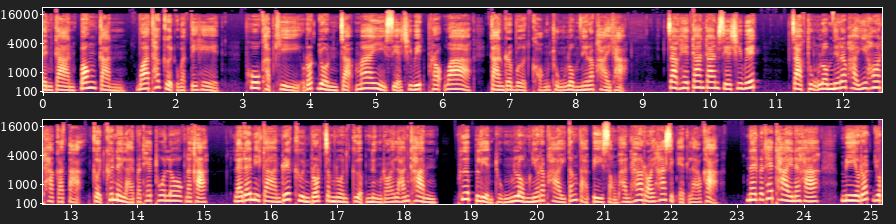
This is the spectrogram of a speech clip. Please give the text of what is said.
เป็นการป้องกันว่าถ้าเกิดอุบัติเหตุ ผู้ขับขี่รถยนต์จะไม่เสียชีวิต เพราะว่าการระเบิดของถุงลมนิรภัยค่ะ จากเหตุการณ์การเสียชีวิต จากถุงลมนิรภัยยี่ห้อทากาตะเกิดขึ้นในหลายประเทศทั่วโลกนะคะ และได้มีการเรียกคืนรถจำนวนเกือบ 100 ล้านคัน เพื่อเปลี่ยนถุงลมนิรภัยตั้งแต่ปี 2551 แล้วค่ะ ในประเทศไทยนะคะ มีรถย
